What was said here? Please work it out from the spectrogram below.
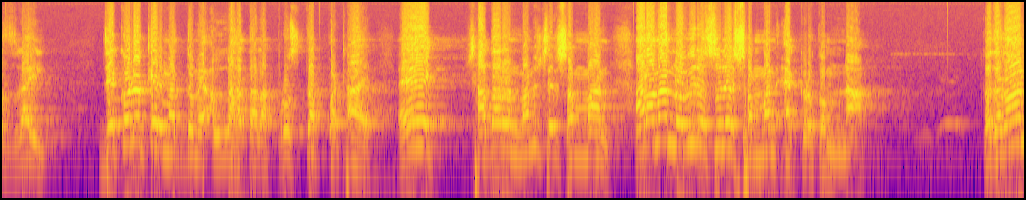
আজরাইল যে কোনো কের মাধ্যমে আল্লাহ তাআলা প্রস্তাব পাঠায় এক সাধারণ মানুষের সম্মান আর আমার নবী রসুলের সম্মান একরকম না। কতক্ষণ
